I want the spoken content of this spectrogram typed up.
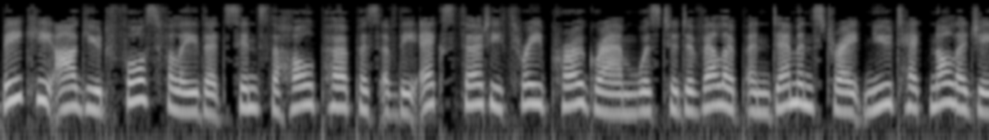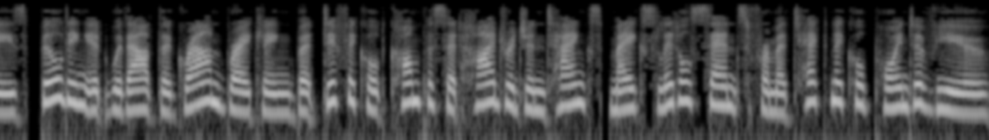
Bekey argued forcefully that since the whole purpose of the X-33 program was to develop and demonstrate new technologies, building it without the groundbreaking but difficult composite hydrogen tanks makes little sense from a technical point of view.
